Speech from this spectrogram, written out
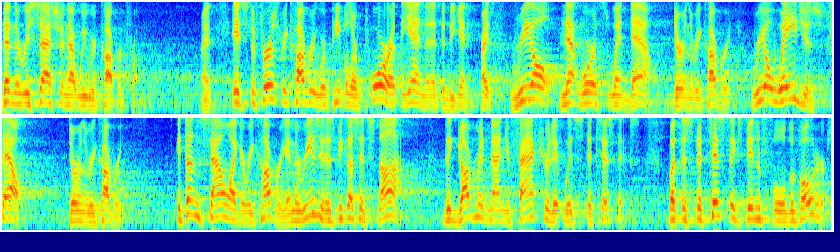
than the recession that we recovered from. Right? It's the first recovery where people are poorer at the end than at the beginning. Right? Real net worths went down during the recovery. Real wages fell during the recovery. It doesn't sound like a recovery, and the reason is because it's not. The government manufactured it with statistics, but the statistics didn't fool the voters.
